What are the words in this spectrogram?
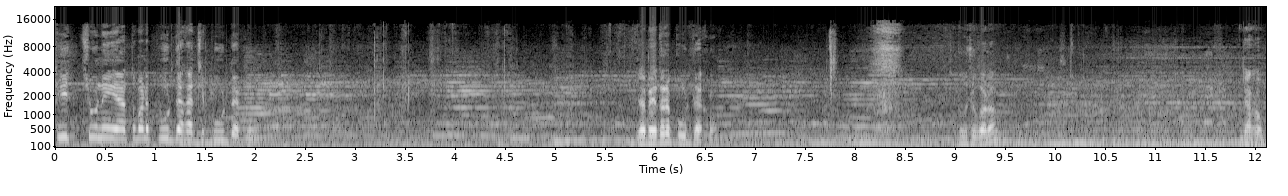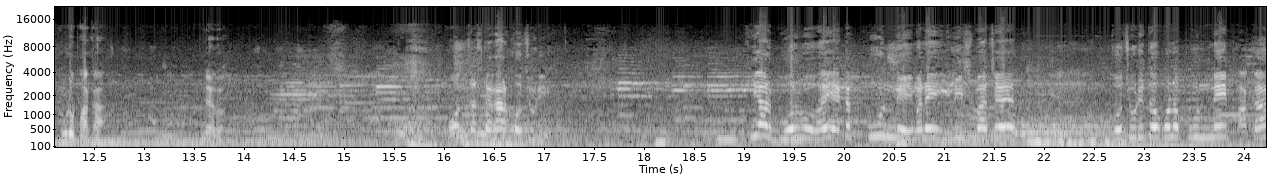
কিচ্ছু নেই এত মানে পুর দেখাচ্ছি পুর দেখুন। যা ভেতরে পুর দেখো। উঁচু করো। দেখো পুরো ফাঁকা। দেখো। পঞ্চাশ টাকার কচুরি। কি আর বলব ভাই একটা পুর নেই মানে ইলিশ মাছের কচুরিতেও কোনো পুর নেই ফাঁকা।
